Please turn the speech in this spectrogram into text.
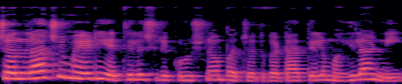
चंद्राची मेढ येथील श्रीकृष्ण बचत गटातील महिलांनी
